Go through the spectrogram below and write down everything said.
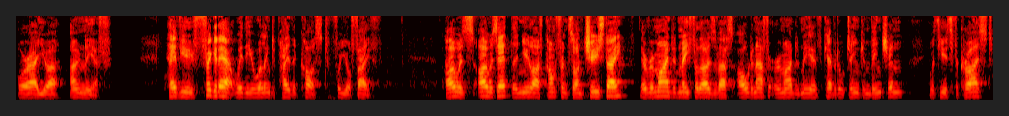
or are you a only if? Have you figured out whether you're willing to pay the cost for your faith? I was, I was at the New Life conference on Tuesday. It reminded me, for those of us old enough, it reminded me of Capital Teen Convention with Youth for Christ.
